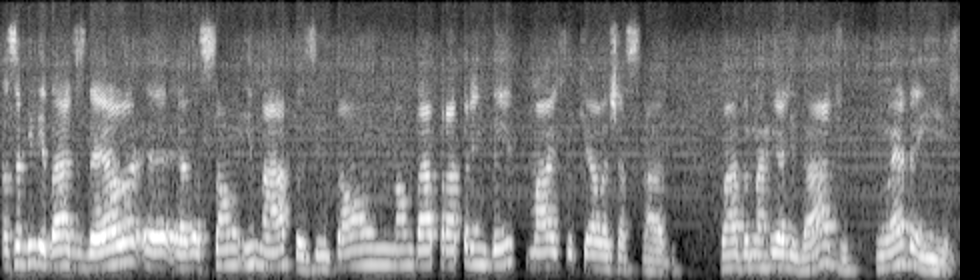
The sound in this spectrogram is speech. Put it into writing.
as habilidades dela é, elas são inatas, então não dá para aprender mais do que ela já sabe. Quando na realidade não é bem isso,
